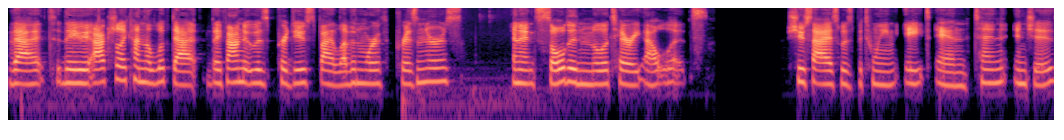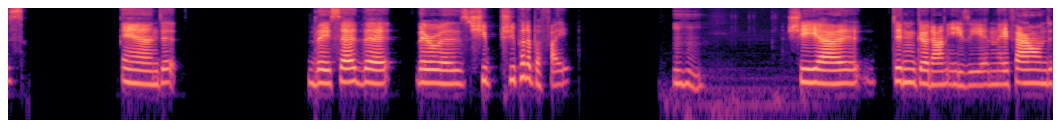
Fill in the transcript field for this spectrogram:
that they actually kind of looked at. They found it was produced by Leavenworth prisoners and it's sold in military outlets. Shoe size was between 8 and 10 inches. And they said that there was she she put up a fight. Mm-hmm. She uh, didn't go down easy, and they found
